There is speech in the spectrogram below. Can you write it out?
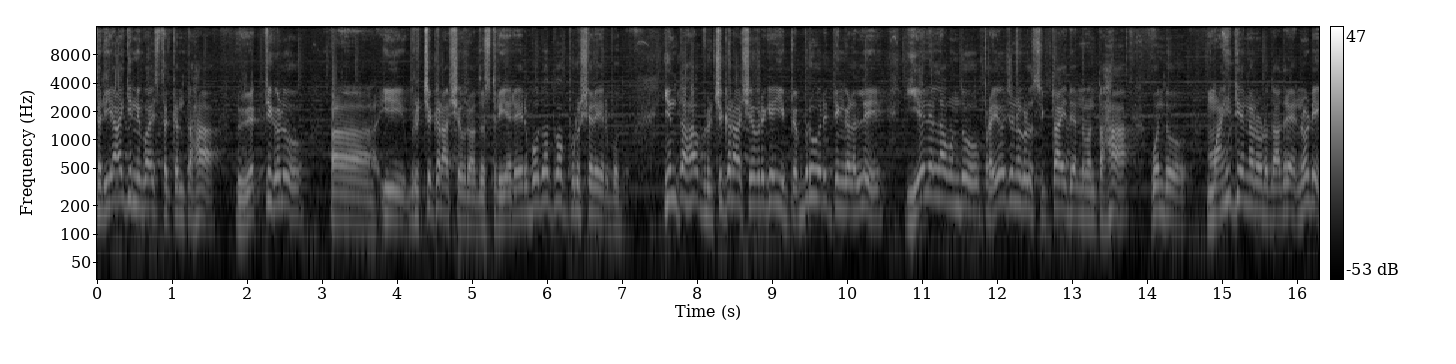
ಸರಿಯಾಗಿ ನಿಭಾಯಿಸ್ತಕ್ಕಂತಹ ವ್ಯಕ್ತಿಗಳು ಈ ವೃಶ್ಚಿಕ ರಾಶಿಯವರು ಅದು ಸ್ತ್ರೀಯರೇ ಇರ್ಬೋದು ಅಥವಾ ಪುರುಷರೇ ಇರ್ಬೋದು. ಇಂತಹ ವೃಶ್ಚಿಕ ರಾಶಿಯವರಿಗೆ ಈ ಫೆಬ್ರವರಿ ತಿಂಗಳಲ್ಲಿ ಏನೆಲ್ಲ ಒಂದು ಪ್ರಯೋಜನಗಳು ಸಿಗ್ತಾ ಇದೆ ಅನ್ನುವಂತಹ ಒಂದು ಮಾಹಿತಿಯನ್ನು ನೋಡೋದಾದರೆ ನೋಡಿ,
